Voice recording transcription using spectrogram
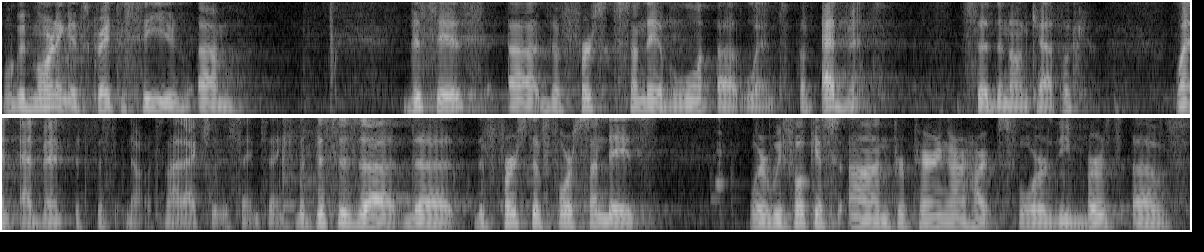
Well, good morning. It's great to see you. Um, this is uh, the first Sunday of L- uh, Lent, of Advent, said the non Catholic. Lent, Advent, it's this, no, it's not actually the same thing. But this is uh, the, the first of four Sundays where we focus on preparing our hearts for the birth of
